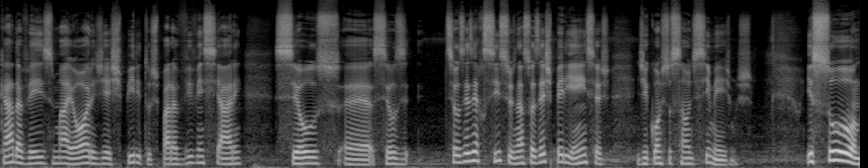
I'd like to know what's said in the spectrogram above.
cada vez maiores de espíritos para vivenciarem seus, é, seus, seus exercícios, né, suas experiências de construção de si mesmos. Isso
